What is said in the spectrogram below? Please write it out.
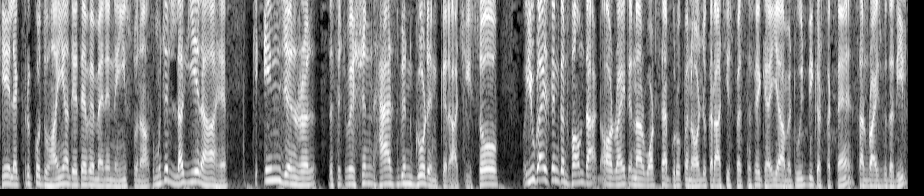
के इलेक्ट्रिक को दुहाइयाँ देते हुए मैंने नहीं सुना। तो मुझे लग ये रहा है कि in general the situation has been good in Karachi so you guys can confirm that और write in our WhatsApp group and और जो कराची स्पेसिफिक है या हमें ट्वीट भी कर सकते हैं Sunrise with Adeel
